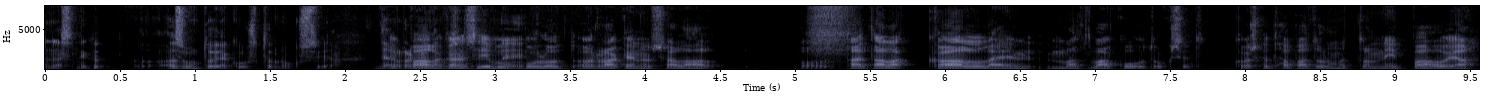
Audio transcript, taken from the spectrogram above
ns. Niin asuntojen kustannuksia. Ja rakennuksen- palkan sivukulut on rakennusalalla, taitaa olla kalleimmat vakuutukset, koska tapaturmat on niin pahoja,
